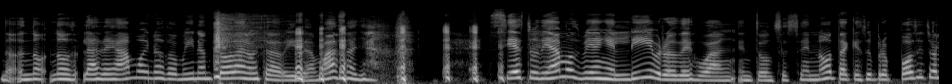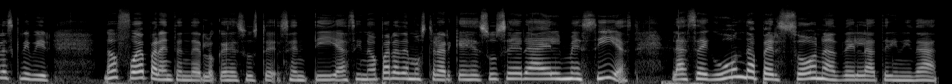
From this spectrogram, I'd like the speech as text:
No, no, nos las dejamos y nos dominan toda nuestra vida, más allá. Si estudiamos bien el libro de Juan, entonces se nota que su propósito al escribir no fue para entender lo que Jesús sentía, sino para demostrar que Jesús era el Mesías, la segunda persona de la Trinidad.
